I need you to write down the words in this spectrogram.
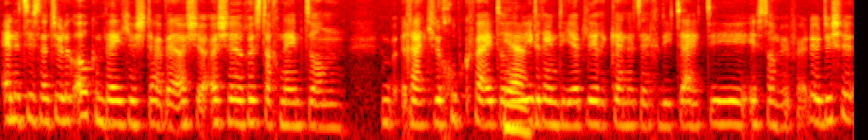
en het is natuurlijk ook een beetje als je daarbij, als je, als je een rustdag neemt, dan raak je de groep kwijt. Dan Ja. iedereen die je hebt leren kennen tegen die tijd, die is dan weer verder. Dus je,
